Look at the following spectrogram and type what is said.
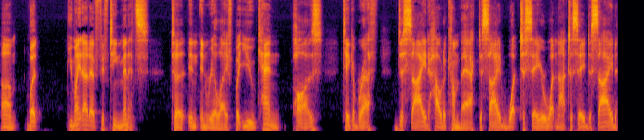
Um, but you might not have 15 minutes to in, in real life, but you can pause, take a breath, decide how to come back, decide what to say or what not to say, decide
